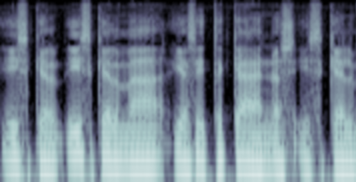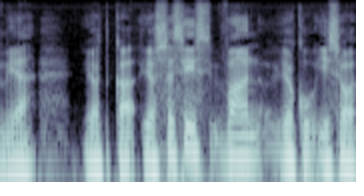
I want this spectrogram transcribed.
iskel, iskelmää ja sitten käännösiskelmiä, jotka, jossa siis vaan joku iso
